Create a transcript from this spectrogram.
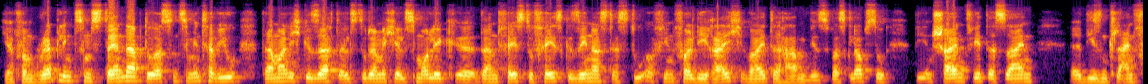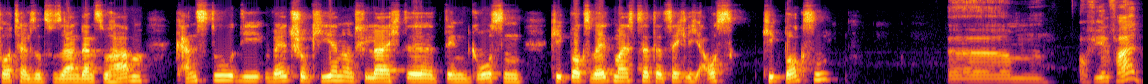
Ja, vom Grappling zum Stand-up. Du hast uns im Interview damalig gesagt, als du da Michael Smolik äh, dann face-to-face -face gesehen hast, dass du auf jeden Fall die Reichweite haben wirst. Was glaubst du, wie entscheidend wird das sein, äh, diesen kleinen Vorteil sozusagen dann zu haben? Kannst du die Welt schockieren und vielleicht äh, den großen Kickbox-Weltmeister tatsächlich aus Kickboxen? Ähm, auf jeden Fall.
